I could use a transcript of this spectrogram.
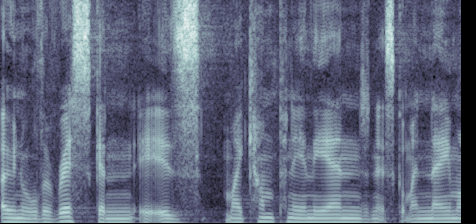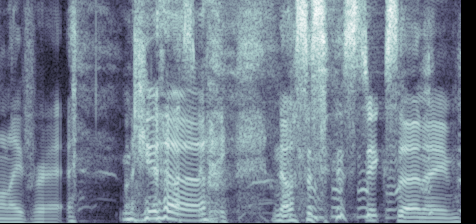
own all the risk, and it is my company in the end, and it's got my name all over it. yeah, narcissistic surname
